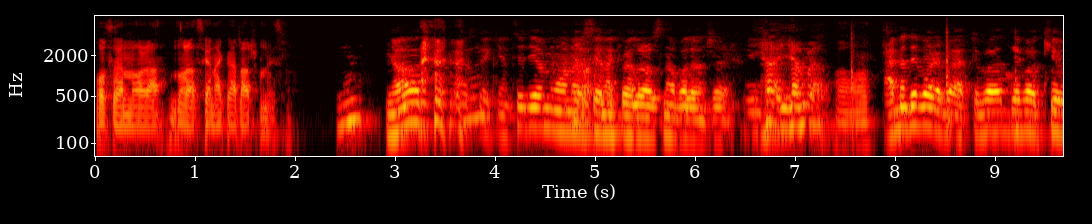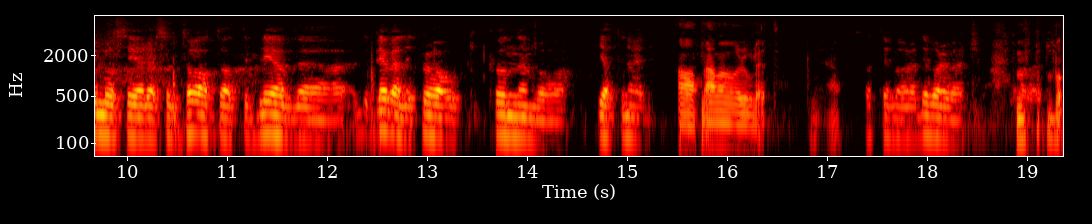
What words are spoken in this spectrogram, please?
Och sen några, några sena kvällar som ni sa. Mm. Ja, det var några stycken. Tidiga morgnar, sena kvällar och snabba luncher. Jajamän! Ja, Nej, men det var det värt. Det var, det var kul att se resultat och att det blev, eh, det blev väldigt bra och kunden var jättenöjd. ja, ja men vad roligt. Så att det, var, det var det värt. V-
